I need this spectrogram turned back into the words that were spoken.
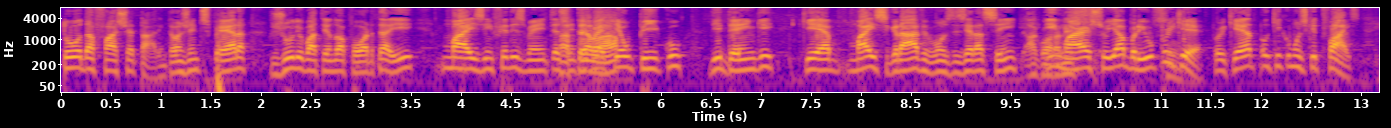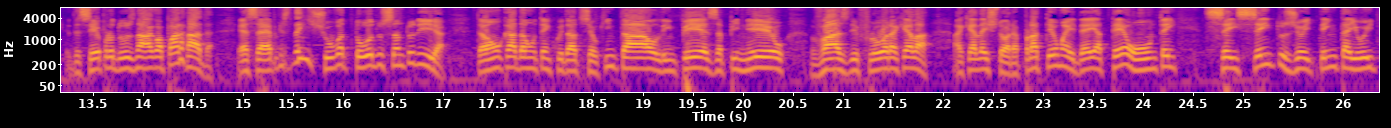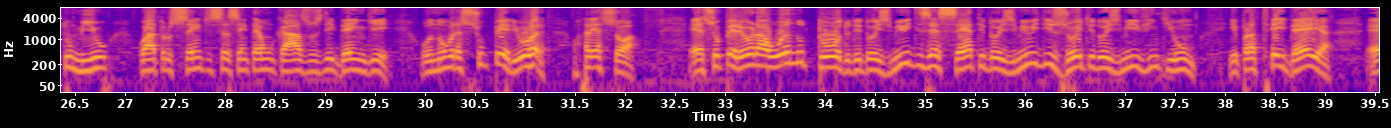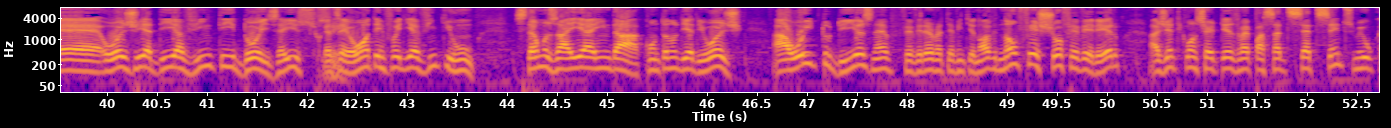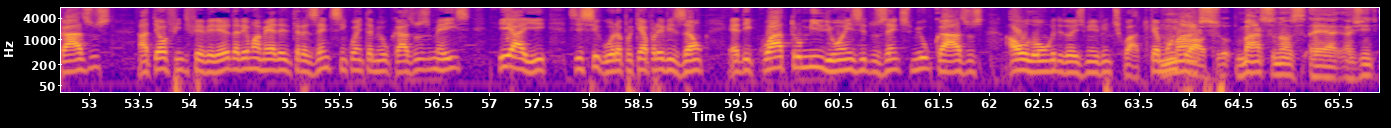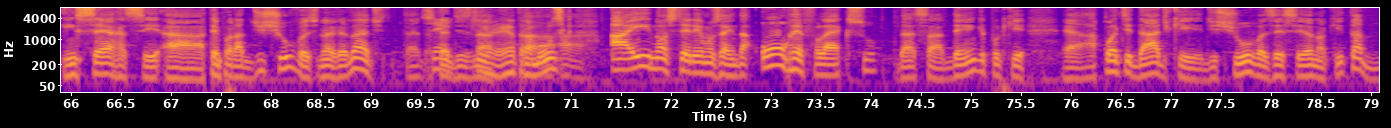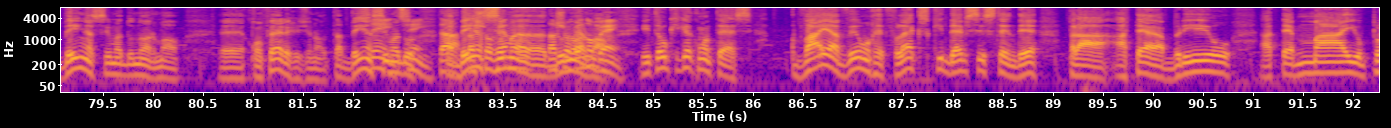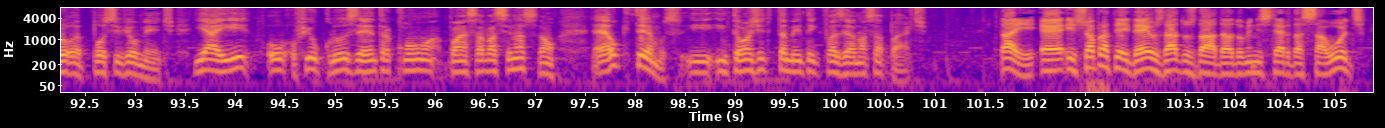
toda a faixa etária. Então a gente espera julho batendo a porta aí, mas infelizmente a gente Até vai lá. ter o pico de dengue que é mais grave, vamos dizer assim, Agora em nesse- março e abril. Por Sim. quê? Porque é o que, que o mosquito faz? Ele se reproduz na água parada. Essa época você tem chuva todo santo dia. Então cada um tem que cuidar do seu quintal, limpeza, pneu, vaso de flor, aquela, aquela história. Para ter uma ideia, até ontem, 688.461 casos de dengue. O número é superior, olha só, é superior ao ano todo de 2017, 2018 e 2021. E para ter ideia, é, hoje é dia 22, é isso? Quer dizer, ontem foi dia 21. Estamos aí ainda, contando o dia de hoje, há oito dias, né? Fevereiro vai ter 29, não fechou fevereiro. A gente com certeza vai passar de 700 mil casos até o fim de fevereiro, daria uma média de 350 mil casos mês, e aí se segura, porque a previsão é de 4 milhões e 200 mil casos ao longo de 2024, que é muito alto. março, março nós, é, a gente encerra-se a temporada de chuvas, não é verdade? Até, Sim. até diz Sim, na, entra na música. Aí nós teremos ainda um reflexo dessa dengue, porque é, a quantidade que, de chuvas esse ano aqui está bem acima do normal. É, confere, Reginaldo? Está bem Sim, acima do. sim, tá- tá bem tá chovendo- acima tá do chovendo normal. bem. Então o que, que acontece? Vai haver um reflexo que deve se estender para até abril, até maio, possivelmente. E aí o, o Fiocruz entra com, com essa vacinação. É o que temos. E, então a gente também tem que fazer a nossa parte. Tá aí. É, e só para ter ideia, os dados da- da- do Ministério da Saúde,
